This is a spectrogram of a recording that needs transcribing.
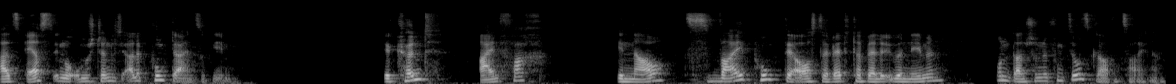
als erst immer umständlich alle Punkte einzugeben. Ihr könnt einfach genau zwei Punkte aus der Wertetabelle übernehmen und dann schon den Funktionsgraphen zeichnen.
